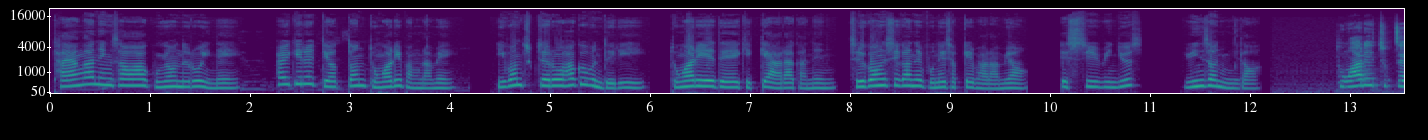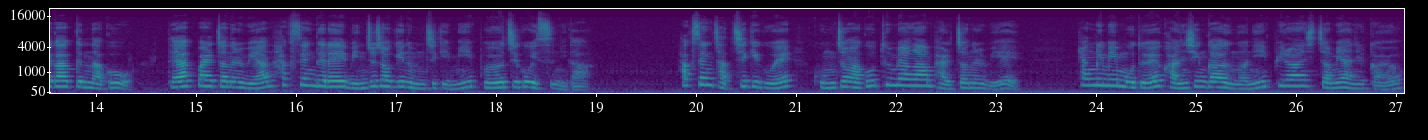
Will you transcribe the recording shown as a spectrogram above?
다양한 행사와 공연으로 인해 활기를 띠었던 동아리 박람회. 이번 축제로 학우분들이 동아리에 대해 깊게 알아가는 즐거운 시간을 보내셨길 바라며 SUB 뉴스 유인선입니다. 동아리 축제가 끝나고 대학 발전을 위한 학생들의 민주적인 움직임이 보여지고 있습니다. 학생 자치기구의 공정하고 투명한 발전을 위해 향리민 모두의 관심과 응원이 필요한 시점이 아닐까요?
